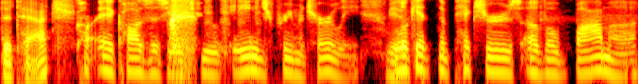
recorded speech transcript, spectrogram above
detach? It causes you to age prematurely. Yeah. Look at the pictures of Obama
